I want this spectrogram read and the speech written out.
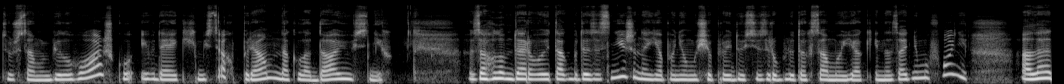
ту ж саму білу гуашку і в деяких місцях прям накладаю сніг. Загалом дерево і так буде засніжене, я по ньому ще пройдусь і зроблю так само, як і на задньому фоні. Але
